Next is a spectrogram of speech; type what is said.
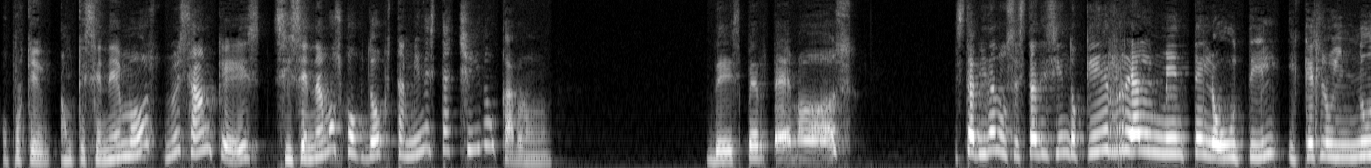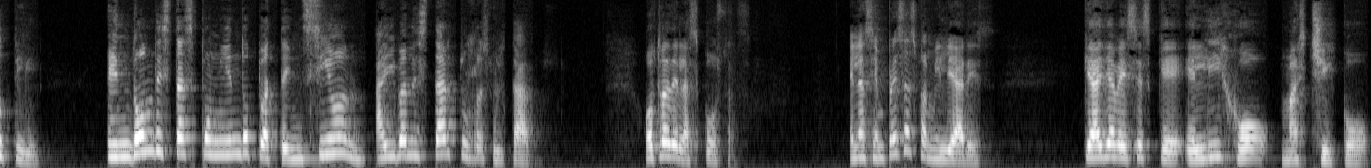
o porque aunque cenemos, no es aunque, es si cenamos hot dogs también está chido, cabrón. Despertemos. Esta vida nos está diciendo qué es realmente lo útil y qué es lo inútil. ¿En dónde estás poniendo tu atención? Ahí van a estar tus resultados. Otra de las cosas, en las empresas familiares, que haya veces que el hijo más chico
